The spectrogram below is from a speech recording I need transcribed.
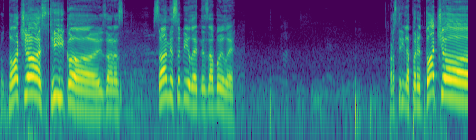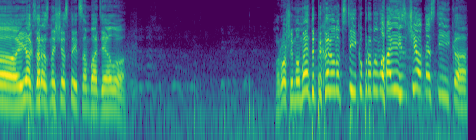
Подача! Стійко! І зараз самі собі ледь не забили. Прострільна передача! Як зараз не щастить самба Діало. Хороший момент, і Піхальонок стійку пробиває, і ще одна стійка.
